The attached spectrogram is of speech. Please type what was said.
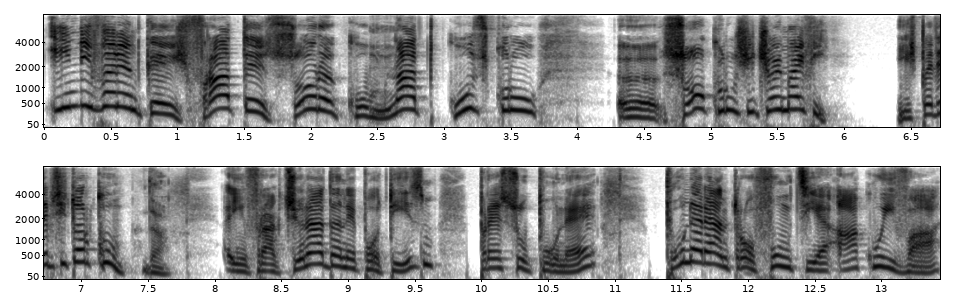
indiferent că ești frate, soră, cumnat, cuscru, uh, socru și ce mai fi. Ești pedepsit oricum. Da. Infracțiunea de nepotism presupune punerea într-o funcție a cuiva,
